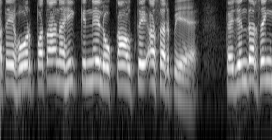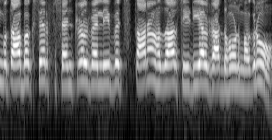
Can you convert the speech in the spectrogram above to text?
ਅਤੇ ਹੋਰ ਪਤਾ ਨਹੀਂ ਕਿੰਨੇ ਲੋਕਾਂ ਉੱਤੇ ਅਸਰ ਪਿਆ ਹੈ। ਤੇਜਿੰਦਰ ਸਿੰਘ ਮੁਤਾਬਕ ਸਿਰਫ ਸੈਂਟਰਲ ਵੈਲੀ ਵਿੱਚ 17000 ਸੀਡੀਐਲ ਰੱਦ ਹੋਣ ਮਗਰੋਂ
